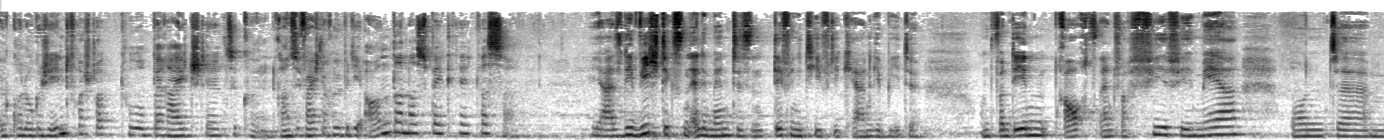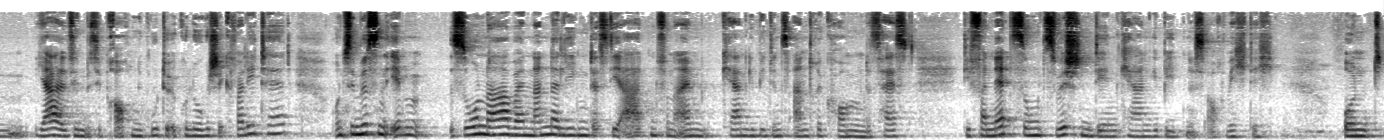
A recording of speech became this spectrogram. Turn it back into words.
ökologische Infrastruktur bereitstellen zu können. Kannst du vielleicht noch über die anderen Aspekte etwas sagen? Ja, also die wichtigsten Elemente sind definitiv die Kerngebiete. Und von denen braucht es einfach viel, viel mehr. Und ähm, ja, sie, sie brauchen eine gute ökologische Qualität. Und sie müssen eben so nah beieinander liegen, dass die Arten von einem Kerngebiet ins andere kommen. Das heißt, die Vernetzung zwischen den Kerngebieten ist auch wichtig. Und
